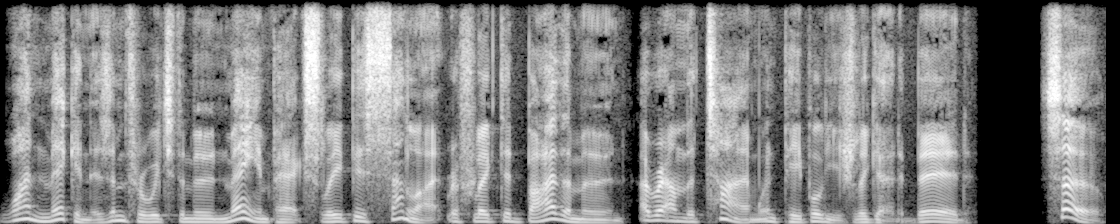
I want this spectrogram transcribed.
One mechanism through which the moon may impact sleep is sunlight reflected by the moon around the time when people usually go to bed. So,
